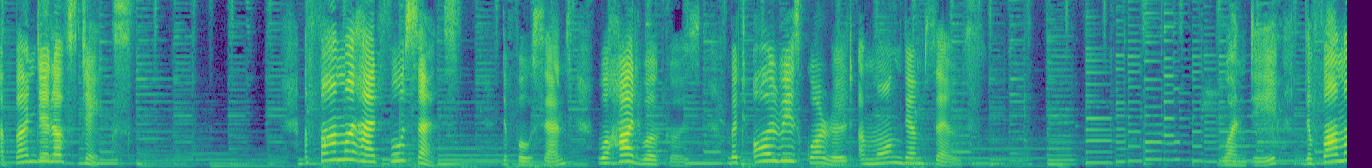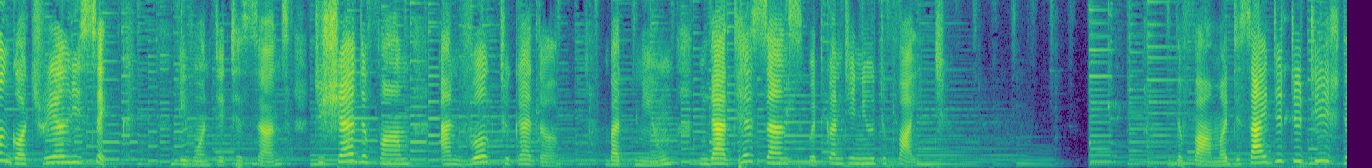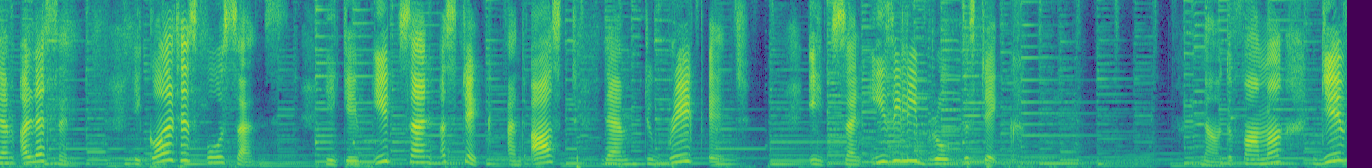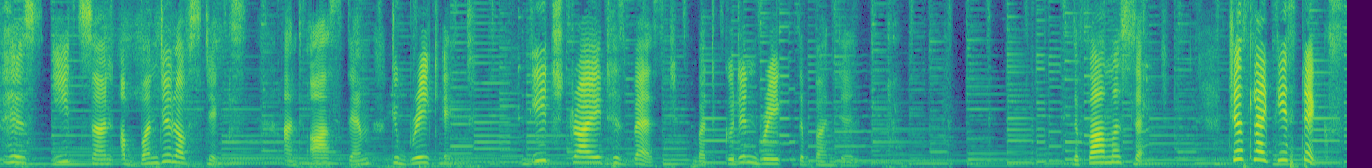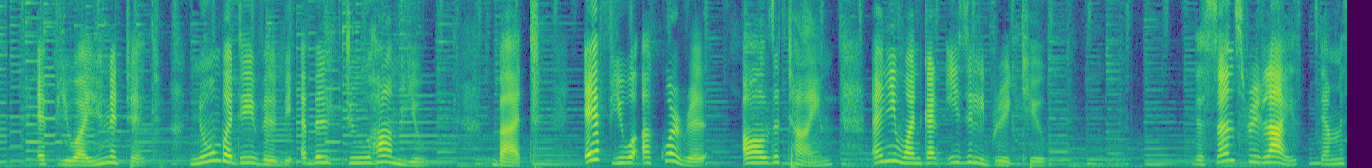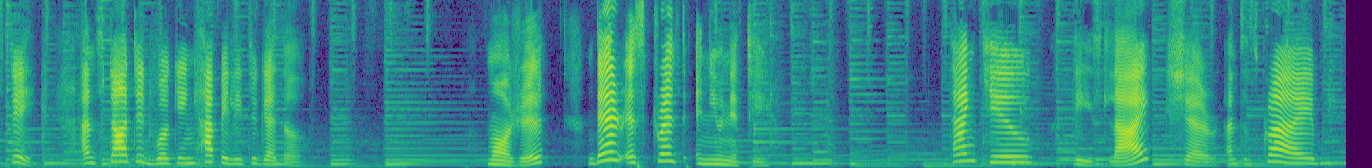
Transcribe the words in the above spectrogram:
A bundle of sticks. A farmer had four sons. The four sons were hard workers, but always quarreled among themselves. One day, the farmer got really sick. He wanted his sons to share the farm and work together, but knew that his sons would continue to fight the farmer decided to teach them a lesson. He called his four sons. He gave each son a stick and asked them to break it. Each son easily broke the stick. Now the farmer gave his each son a bundle of sticks and asked them to break it. Each tried his best but couldn't break the bundle. The farmer said, Just like these sticks, if you are united, nobody will be able to harm you. But if you are quarrel all the time, anyone can easily break you. The sons realized their mistake and started working happily together. Moral there is strength in unity. Thank you. Please like, share, and subscribe.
